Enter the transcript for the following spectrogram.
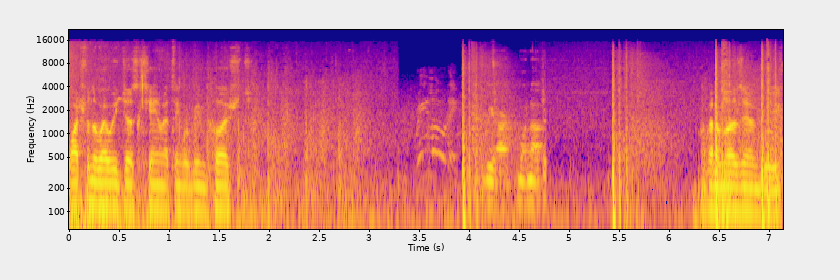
Watch from the way we just came. I think we're being pushed. Reloading. We are. One other. I'm gonna Mozambique.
